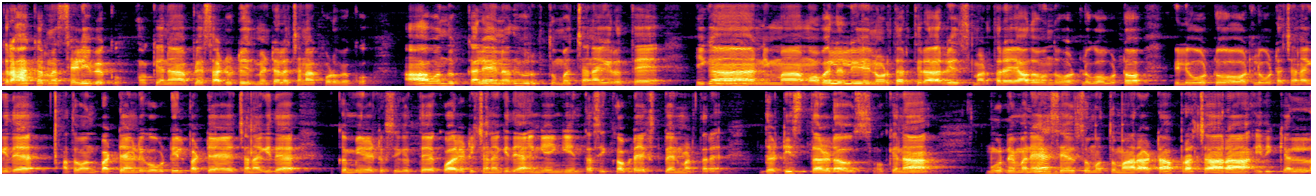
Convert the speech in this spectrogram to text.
ಗ್ರಾಹಕರನ್ನ ಸೆಳಿಬೇಕು. ಓಕೆನಾ? ಪ್ಲಸ್ ಅಡ್ವರ್ಟೈಸ್ಮೆಂಟ್ ಎಲ್ಲ ಚೆನ್ನಾಗಿ ಕೊಡಬೇಕು. ಆ ಒಂದು ಕಲೆ ಅನ್ನೋದು ಇವ್ರಿಗೆ ತುಂಬ ಚೆನ್ನಾಗಿರುತ್ತೆ. ಈಗ ನಿಮ್ಮ ಮೊಬೈಲಲ್ಲಿ ನೋಡ್ತಾ ಇರ್ತೀರ, ರೀಲ್ಸ್ ಮಾಡ್ತಾರೆ, ಯಾವುದೋ ಒಂದು ಹೋಟ್ಲಿಗೆ ಹೋಗ್ಬಿಟ್ಟು, ಇಲ್ಲಿ ಊಟ, ಹೋಟ್ಲು ಊಟ ಚೆನ್ನಾಗಿದೆ, ಅಥವಾ ಒಂದು ಬಟ್ಟೆ ಅಂಗಡಿಗೆ ಹೋಗ್ಬಿಟ್ಟು ಇಲ್ಲಿ ಬಟ್ಟೆ ಚೆನ್ನಾಗಿದೆ, ಕಮ್ಮಿ ರೇಟಿಗೆ ಸಿಗುತ್ತೆ, ಕ್ವಾಲಿಟಿ ಚೆನ್ನಾಗಿದೆ, ಹಂಗೆ ಹಿಂಗೆ ಅಂತ ಸಿಕ್ಕಾಪಟ್ಟೆ ಎಕ್ಸ್ಪ್ಲೇನ್ ಮಾಡ್ತಾರೆ. ದಟ್ ಈಸ್ ಥರ್ಡ್ ಹೌಸ್, ಓಕೆನಾ? ಮೂರನೇ ಮನೆ, ಸೇಲ್ಸು ಮತ್ತು ಮಾರಾಟ, ಪ್ರಚಾರ, ಇದಕ್ಕೆಲ್ಲ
